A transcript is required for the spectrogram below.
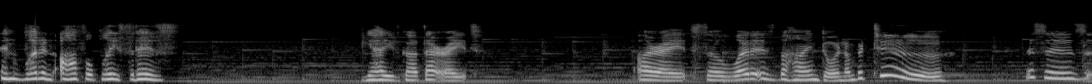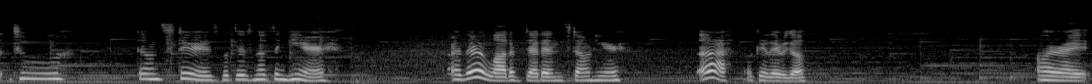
And what an awful place it is! Yeah, you've got that right. Alright, so what is behind door number two? This is to downstairs, but there's nothing here. Are there a lot of dead ends down here? Ah, okay, there we go. Alright,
